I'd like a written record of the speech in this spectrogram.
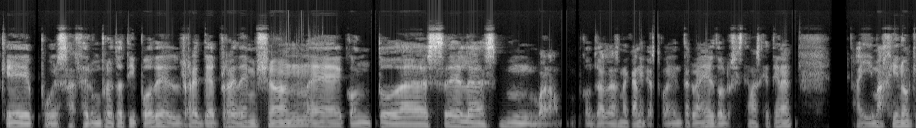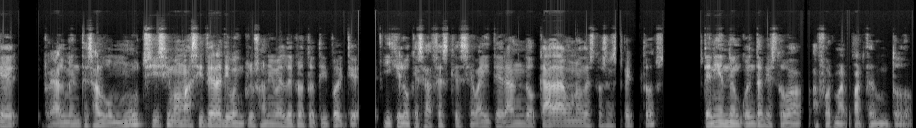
que pues hacer un prototipo del Red Dead Redemption eh, con todas eh, las mm, bueno con todas las mecánicas que pueden intervenir, todos los sistemas que tienen, ahí imagino que realmente es algo muchísimo más iterativo incluso a nivel de prototipo y que, y que lo que se hace es que se va iterando cada uno de estos aspectos teniendo en cuenta que esto va a formar parte de un todo.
